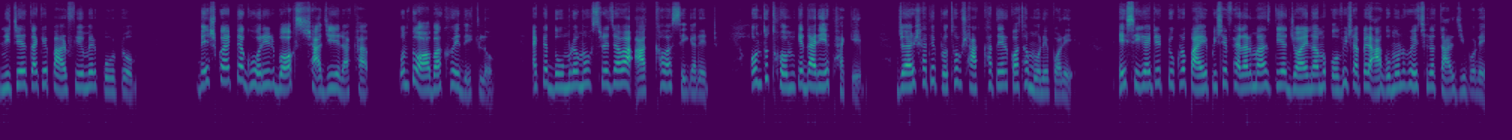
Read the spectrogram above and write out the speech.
নিচের তাকে পারফিউমের কৌটো বেশ কয়েকটা ঘড়ির বক্স সাজিয়ে রাখা। অন্তু অবাক হয়ে দেখল, একটা দুমড়ো মুচড়ে যাওয়া আত খাওয়া সিগারেট। অন্তু থমকে দাঁড়িয়ে থাকে। জয়ের সাথে প্রথম সাক্ষাতের কথা মনে পড়ে। এই সিগারেটের টুকরো পায়ে পিষে ফেলার মাঝ দিয়ে জয় নামক অভিশাপের আগমন হয়েছিল তার জীবনে।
